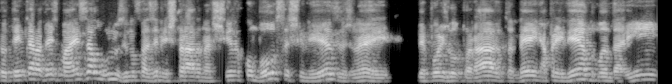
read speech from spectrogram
Eu tenho cada vez mais alunos indo fazer mestrado na China com bolsas chinesas, né, e depois doutorado também, aprendendo mandarim.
